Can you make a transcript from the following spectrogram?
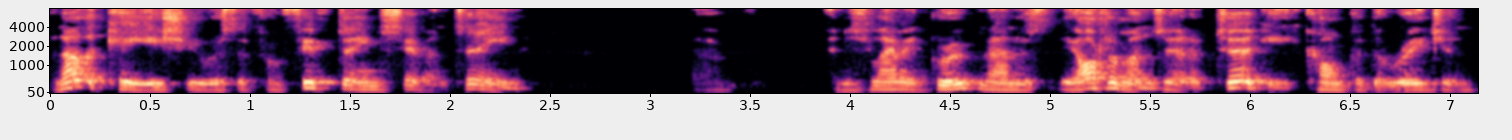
Another key issue was that from 1517, um, an Islamic group known as the Ottomans out of Turkey conquered the region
